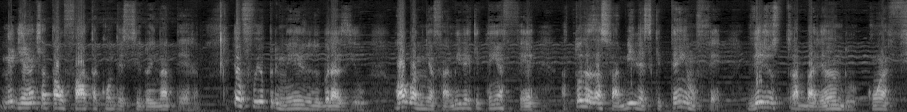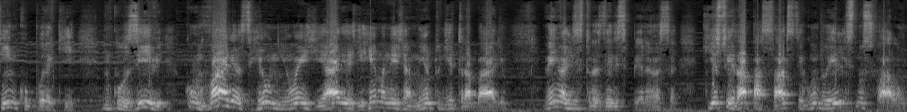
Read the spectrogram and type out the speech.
mediante a tal fato acontecido aí na Terra. Eu fui o primeiro do Brasil. Rogo à minha família que tenha fé, a todas as famílias que tenham fé. Vejo-os trabalhando com afinco por aqui, inclusive com várias reuniões diárias de remanejamento de trabalho. Venho a lhes trazer esperança, que isso irá passar segundo eles nos falam,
